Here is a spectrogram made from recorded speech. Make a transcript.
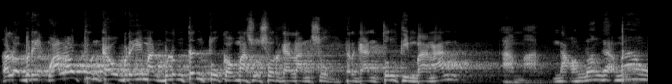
Kalau beri, walaupun kau beriman belum tentu kau masuk surga langsung, tergantung timbangan amal. Nah Allah nggak mau.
